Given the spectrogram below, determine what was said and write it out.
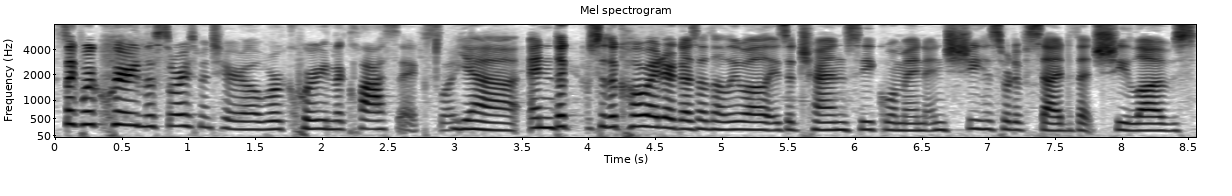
it's like we're querying the source material. We're querying the classics. Like yeah, and the so the co-writer Ghazal Dhaliwal is a trans Sikh woman, and she has sort of said that she loves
